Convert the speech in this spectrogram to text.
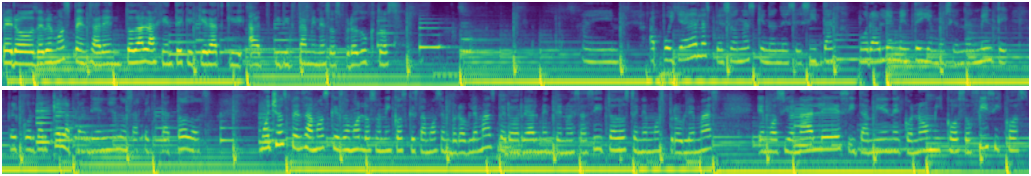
pero debemos pensar en toda la gente que quiera adquirir, también esos productos. Em, apoyar a las personas que nos necesitan moralmente y emocionalmente. Recordar que la pandemia nos afecta a todos. Muchos pensamos que somos los únicos que estamos en problemas, pero realmente no es así. Todos tenemos problemas emocionales y también económicos o físicos.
